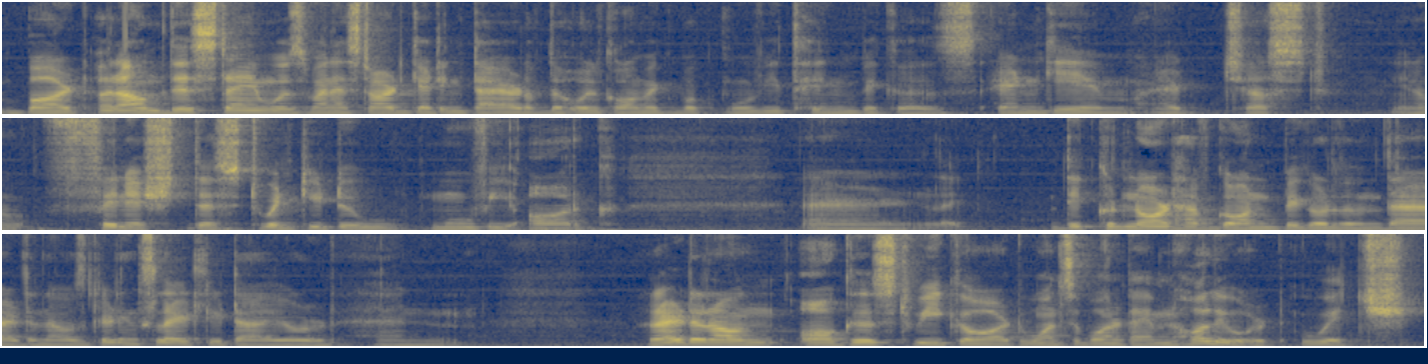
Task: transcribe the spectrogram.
but around this time was when I started getting tired of the whole comic book movie thing because Endgame had just, you know, finished this 22 movie arc. And like they could not have gone bigger than that and I was getting slightly tired. And right around August we got Once Upon a Time in Hollywood which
